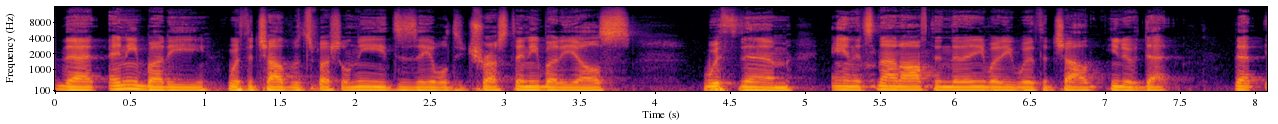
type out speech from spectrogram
that anybody with a child with special needs is able to trust anybody else with them. And it's not often that anybody with a child you know that that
